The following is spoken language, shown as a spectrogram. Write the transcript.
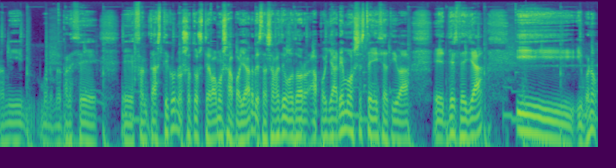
A mí, bueno, me parece eh, fantástico. Nosotros te vamos a apoyar, desde Safety Motor apoyaremos esta iniciativa eh, desde ya y, bueno,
